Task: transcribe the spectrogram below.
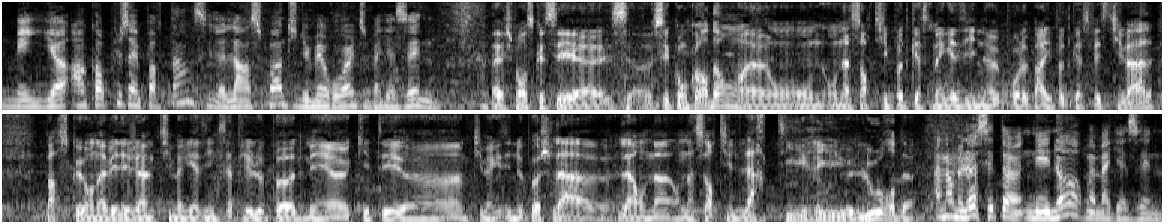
mais il y a encore plus important, c'est le lancement du numéro un du magazine. Euh, je pense que c'est euh, c'est concordant. On, on, a sorti Podcast Magazine pour le Paris Podcast Festival parce qu'on avait déjà un petit magazine qui s'appelait Le Pod, mais qui était un petit magazine de poche. Là, là, on a on a sorti l'artillerie lourde. Ah non, mais là, c'est un énorme magazine.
